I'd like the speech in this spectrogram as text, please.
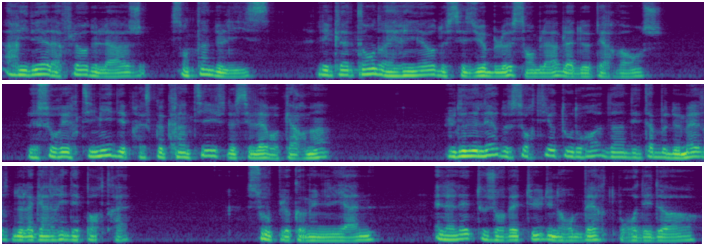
Arrivé à la fleur de l'âge, son teint de lys, l'éclat tendre et rieur de ses yeux bleus semblables à deux pervenches, le sourire timide et presque craintif de ses lèvres carmin, lui donnait l'air de sortir tout droit d'un des tableaux de maître de la galerie des portraits. Souple comme une liane, elle allait toujours vêtue d'une robe verte brodée d'or,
